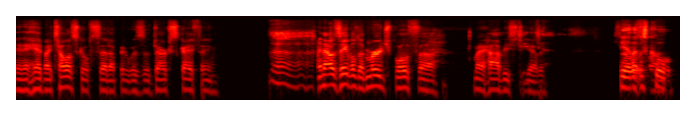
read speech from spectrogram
And I had my telescope set up. It was a dark sky thing. Uh, And I was able to merge both uh, my hobbies together. So yeah, that was fun. cool.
